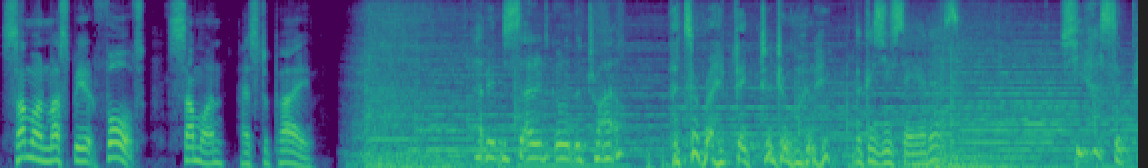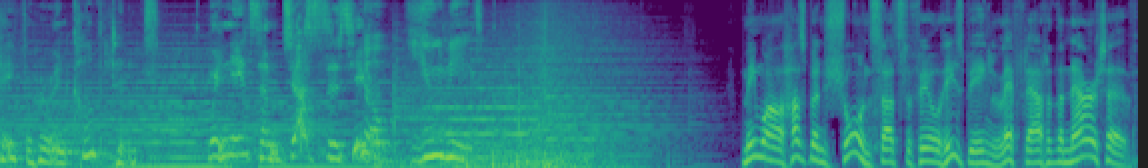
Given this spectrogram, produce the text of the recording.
Someone must be at fault. Someone has to pay. Have you decided to go to the trial? That's the right thing to do, honey. Because you say it is. She has to pay for her incompetence. We need some justice here. No, you need. Meanwhile, husband Sean starts to feel he's being left out of the narrative.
